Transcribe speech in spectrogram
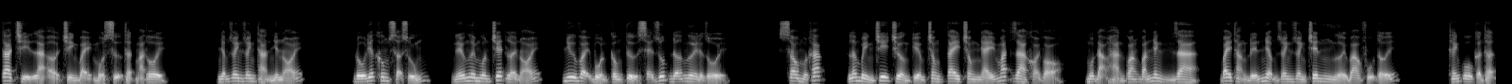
Ta chỉ là ở trình bày một sự thật mà thôi. Nhậm doanh doanh thản nhiên nói. Đồ điếc không sợ súng nếu ngươi muốn chết lời nói, như vậy bổn công tử sẽ giúp đỡ ngươi được rồi. Sau một khắc, lâm bình chi trường kiếm trong tay trong nháy mắt ra khỏi vỏ, một đạo hàn quang bắn nhanh ra, bay thẳng đến nhậm doanh doanh trên người bao phủ tới. Thanh cô cẩn thận.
